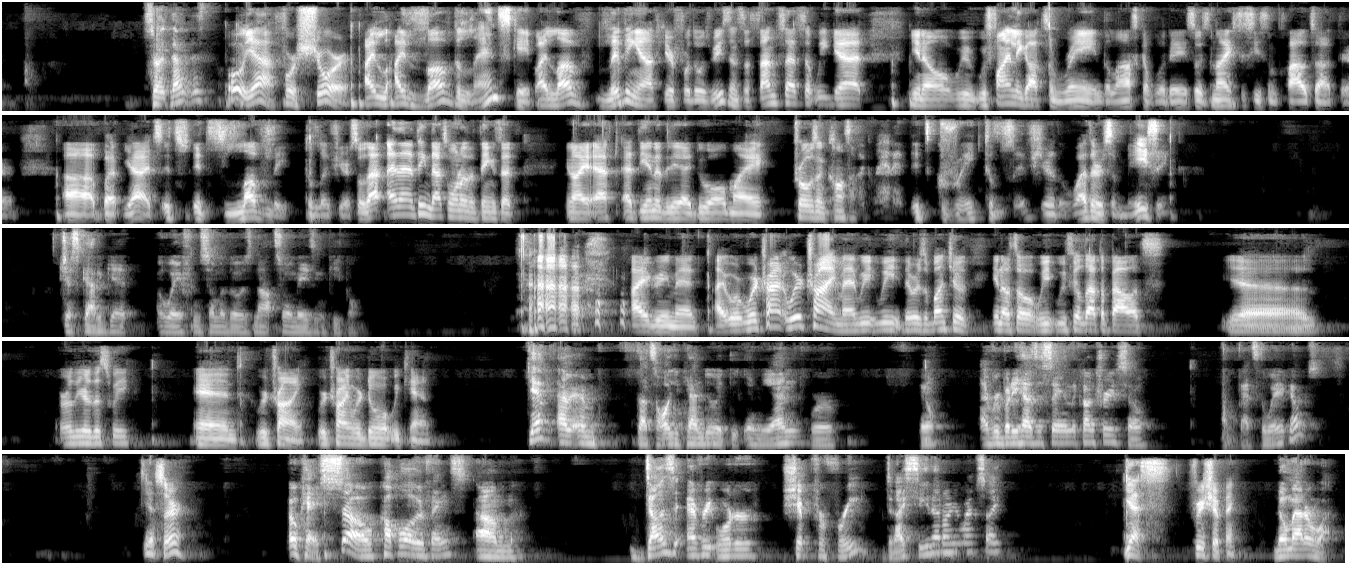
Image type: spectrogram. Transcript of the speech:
So that is oh yeah, for sure. I I love the landscape. I love living out here for those reasons. The sunsets that we get, you know, we we finally got some rain the last couple of days, so it's nice to see some clouds out there. Uh, but yeah, it's it's it's lovely to live here. So that and I think that's one of the things that you know, I at, at the end of the day, I do all my pros and cons. I'm like, man, it, it's great to live here. The weather is amazing. just got to get away from some of those not so amazing people. I agree, man. I, we're, we're trying. We're trying, man. We we there was a bunch of you know. So we we filled out the ballots, yeah, earlier this week, and we're trying. We're trying. We're doing what we can. Yeah, and, that's all you can do at the in the end. Where you know everybody has a say in the country, so that's the way it goes. Yes, sir. Okay, so a couple other things. Um, does every order ship for free? Did I see that on your website? Yes, free shipping. No matter what,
